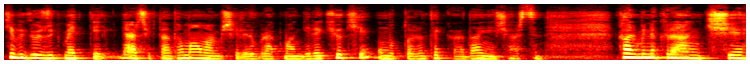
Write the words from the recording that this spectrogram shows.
Gibi gözükmek değil. Gerçekten tamamen bir şeyleri bırakman gerekiyor ki umutların tekrardan yeşersin. Kalbini kıran kişi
